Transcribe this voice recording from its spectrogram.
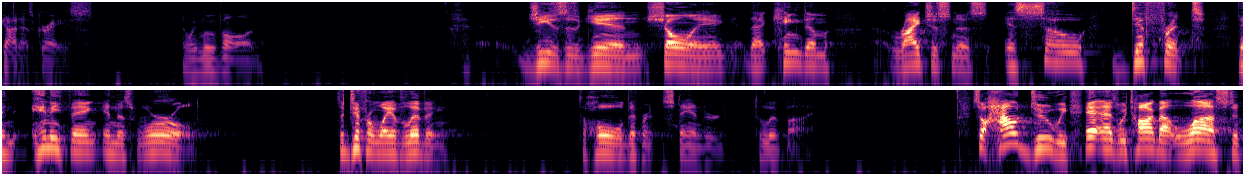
God has grace. And we move on. Jesus is again showing that kingdom righteousness is so different than anything in this world. It's a different way of living, it's a whole different standard to live by. So, how do we, as we talk about lust and,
